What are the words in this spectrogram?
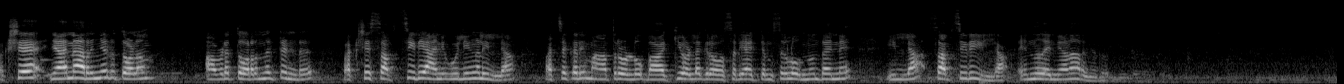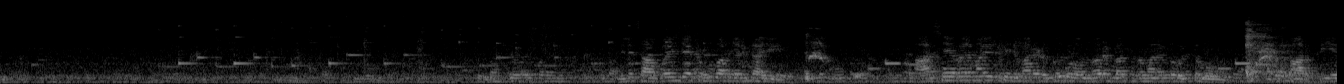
പക്ഷേ ഞാൻ അറിഞ്ഞെടുത്തോളം അവിടെ തുറന്നിട്ടുണ്ട്. പക്ഷേ സബ്സിഡി ആനുകൂല്യങ്ങളില്ല. പച്ചക്കറി മാത്രമേ ഉള്ളൂ. ബാക്കിയുള്ള ഗ്രോസറി ഐറ്റംസുകൾ ഒന്നും തന്നെ ഇല്ല. സബ്സിഡി ഇല്ല എന്ന് തന്നെയാണ് അറിഞ്ഞത്. ഇതിൽ സാബുവിൻ ജേക്കബ് പറഞ്ഞൊരു കാര്യം ആശയപരമായ ഒരു തീരുമാനം എടുക്കുമ്പോൾ ഒന്നോ രണ്ടോ ശതമാനമൊക്കെ വിട്ടുപോകും. അത് പാർട്ടിയെ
